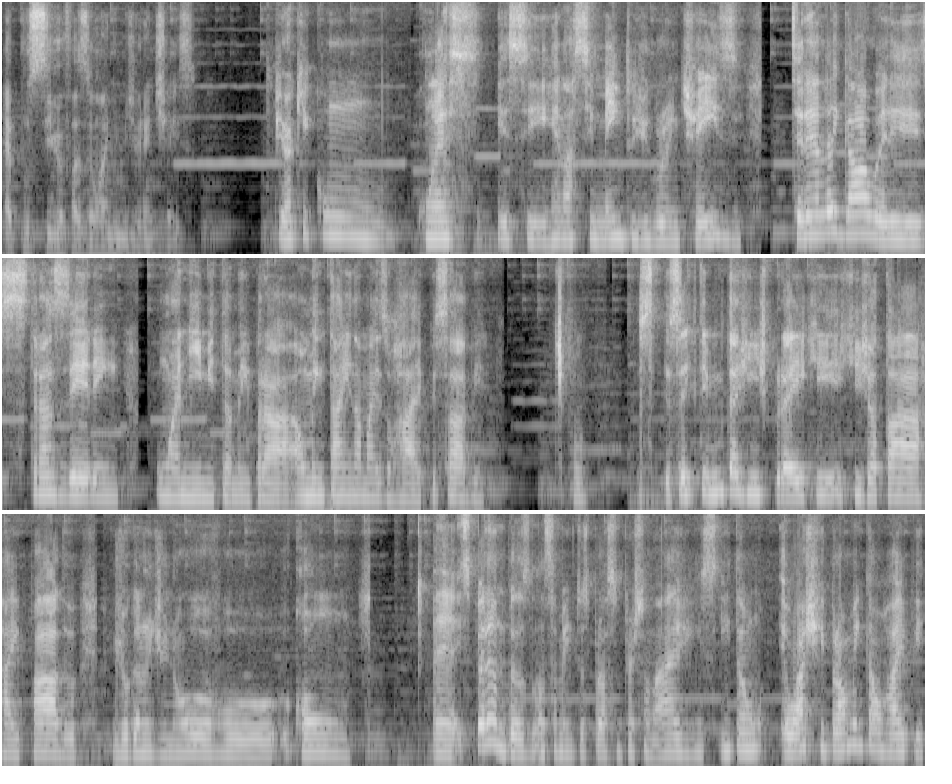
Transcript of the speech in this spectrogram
É possível fazer um anime de Grand Chase. Pior que com, com esse, esse renascimento de Grand Chase, seria legal eles trazerem um anime também pra aumentar ainda mais o hype, sabe? Tipo, eu sei que tem muita gente por aí que, que já tá hypado, jogando de novo, com. é, esperando pelos lançamentos dos próximos personagens. Então, eu acho que pra aumentar o hype,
